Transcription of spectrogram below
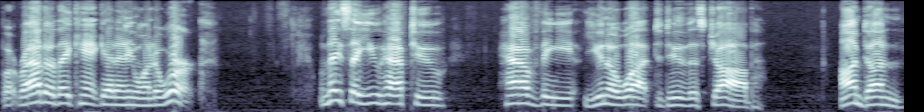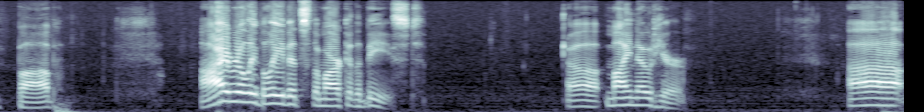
but rather they can't get anyone to work. When they say you have to have the you know what to do this job, I'm done, Bob. I really believe it's the mark of the beast. Uh, my note here. Uh,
